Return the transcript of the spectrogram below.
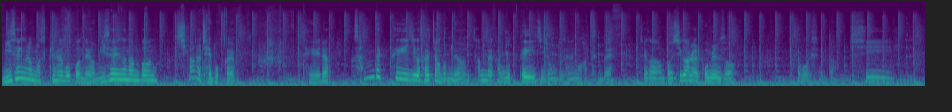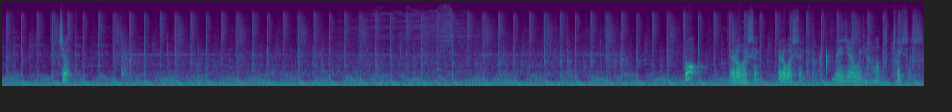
미생을 한번 스캔해 볼 건데요. 미생은 한번 시간을 재볼까요? 대략 300페이지가 살짝 넘네요. 306페이지 정도 되는 것 같은데 제가 한번 시간을 보면서 해보겠습니다. 시 작! 어? 에러 발생, 에러 발생. 네이지하고 이게 하나 붙어 있었어.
